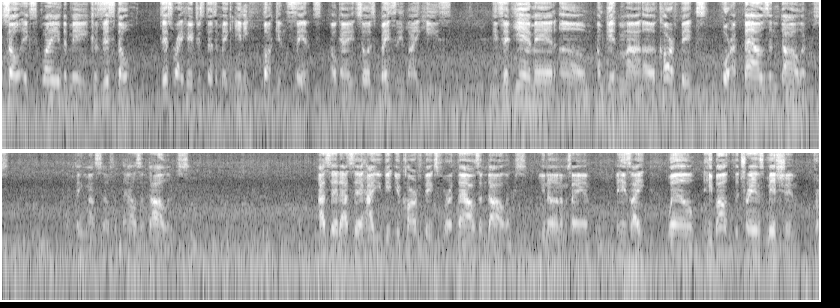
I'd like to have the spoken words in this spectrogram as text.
So explain to me, because this don't, this right here just doesn't make any fucking sense. Okay, so it's basically like he's, he said, yeah, man, um, I'm getting my uh, car fixed for a thousand dollars. I'm thinking myself, a thousand dollars. I said, I said, how you getting your car fixed for a thousand dollars? You know what I'm saying? And he's like, well, he bought the transmission for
